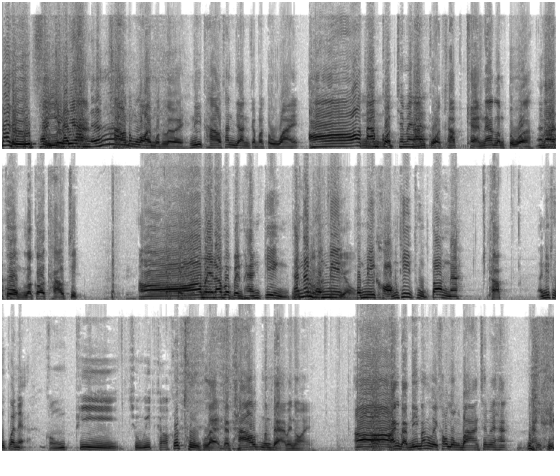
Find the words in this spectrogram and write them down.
น่าจะคือผิดแพ็กสีกิ้งนะเนี่ยท่านเออเท้าต้องลอยหมดเลย นี่เท้าท่านยันกับประตูไว้อ๋อตามกฎใช่ไหมฮะ ตามกฎครับ แขนแนบลำตัวหน้าก้มแล้วก็เท้าจิก อ๋อ ไม่นับว่าเป็นแพงกิ้งถ้างั้นผมมีทีเดียว ผมมีของที่ถูกต้องนะ ครับ อันนี้ถูกป่ะเนี่ย ของพี่ชูวิทย์เขาก็ถูกแหละแต่เท้ามันแบะไปหน่อยอ่า ทั้งแบบนี้มั้งเลยเข้าโรงพยาบาลใช่ไหมฮะทั้งผิด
